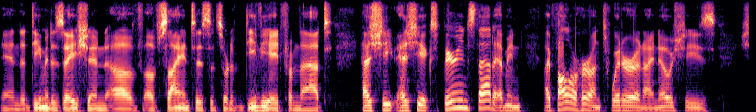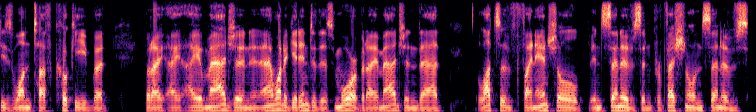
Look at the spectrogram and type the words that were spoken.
and the demonization of of scientists that sort of deviate from that. Has she has she experienced that? I mean, I follow her on Twitter and I know she's she's one tough cookie, but but I, I, I imagine, and I want to get into this more, but I imagine that lots of financial incentives and professional incentives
